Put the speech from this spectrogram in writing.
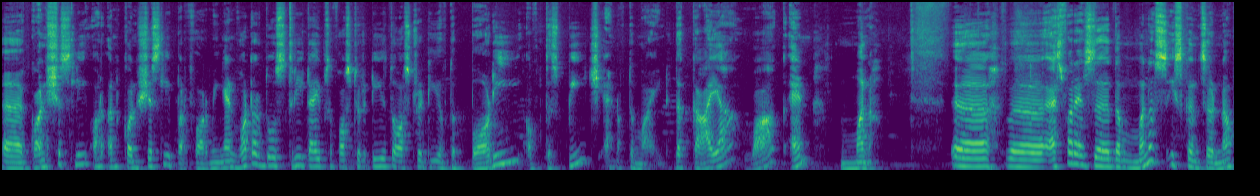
uh, consciously or unconsciously performing. And what are those three types of austerities? The austerity of the body, of the speech, and of the mind. The kaya, vak, and mana. Uh, uh, as far as the manas is concerned, now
